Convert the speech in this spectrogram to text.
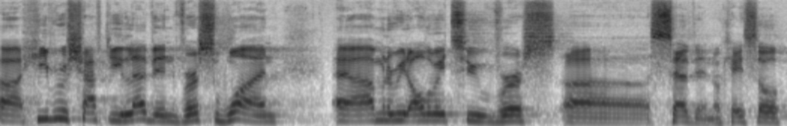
uh, Hebrews chapter 11, verse 1. Uh, I'm going to read all the way to verse uh, 7. Okay, so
